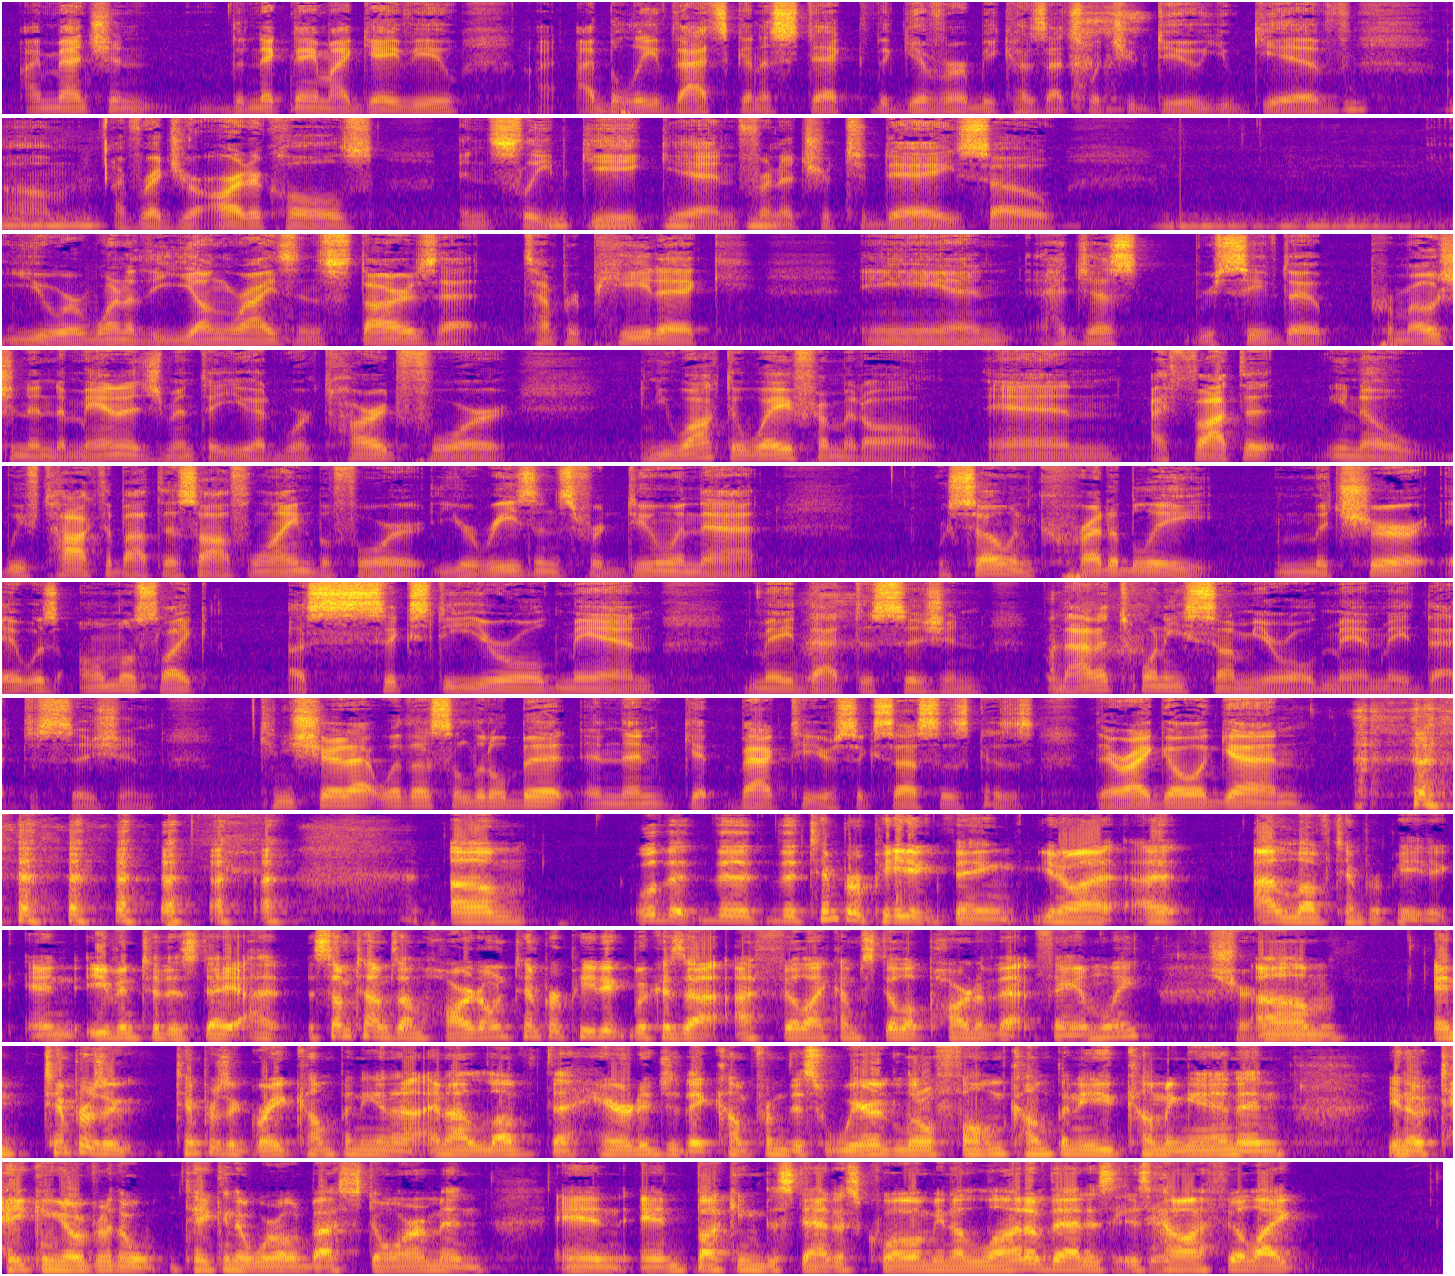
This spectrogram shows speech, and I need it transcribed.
I mentioned the nickname I gave you. I, I believe that's going to stick, the giver, because that's what you do. You give. Um, I've read your articles in Sleep Geek mm-hmm. and mm-hmm. Furniture Today. So you were one of the young rising stars at Tempur-Pedic and had just received a promotion into management that you had worked hard for and you walked away from it all. And i thought that you know we've talked about this offline before your reasons for doing that were so incredibly mature. It was almost like a 60 year old man made that decision. Not a 20 some year old man made that decision. Can you share that with us a little bit and then get back to your successes? Because there i go again. Well the the the Tempur-Pedic thing you know i i I love Tempur-Pedic, and even to this day, I, sometimes I'm hard on Tempur-Pedic because I, I feel like I'm still a part of that family. sure. Um, and Tempur's a Tempur's a great company, and I, and I love the heritage that they come from. This weird little foam company coming in and you know taking over the taking the world by storm and and and bucking the status quo. I mean, a lot of that is is did. how I feel like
